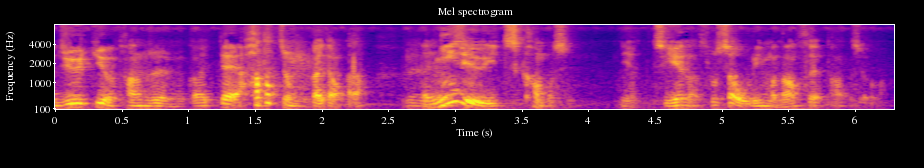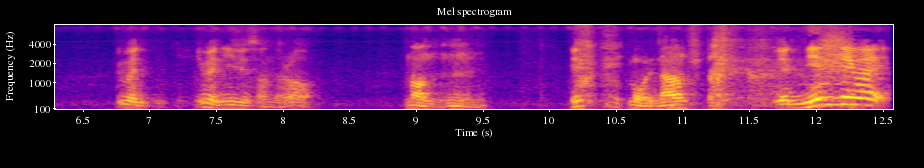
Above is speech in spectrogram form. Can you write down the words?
19の誕生日を迎えて20歳を迎えたのかな、うん。だから21かもしれんいや違えな。そしたら俺今何歳やったんでしょ今今23だろ？なんうんえ もう俺何つった？いや年齢は違う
